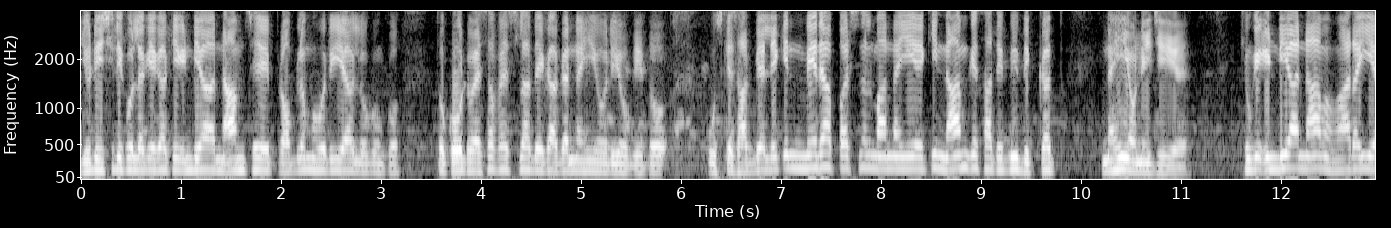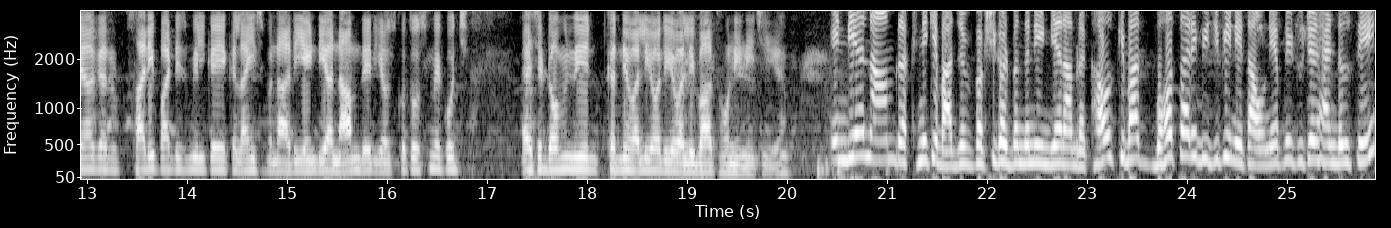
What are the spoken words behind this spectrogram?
जुडिशरी को लगेगा कि इंडिया नाम से प्रॉब्लम हो रही है लोगों को तो कोर्ट वैसा फैसला देगा। अगर नहीं हो रही होगी तो उसके साथ भी है। लेकिन मेरा पर्सनल मानना ये है कि नाम के साथ इतनी दिक्कत नहीं होनी चाहिए। क्योंकि इंडिया नाम हमारा ही है। अगर सारी पार्टीज़ मिलकर एक अलाइंस बना रही है इंडिया नाम दे रही है उसको तो उसमें कुछ ऐसे डोमिनेट करने वाली और ये वाली बात होनी नहीं चाहिए। इंडिया नाम रखने के बाद, जब विपक्षी गठबंधन ने इंडिया नाम रखा, उसके बाद बहुत सारे बीजेपी नेताओं ने अपने ट्विटर हैंडल से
